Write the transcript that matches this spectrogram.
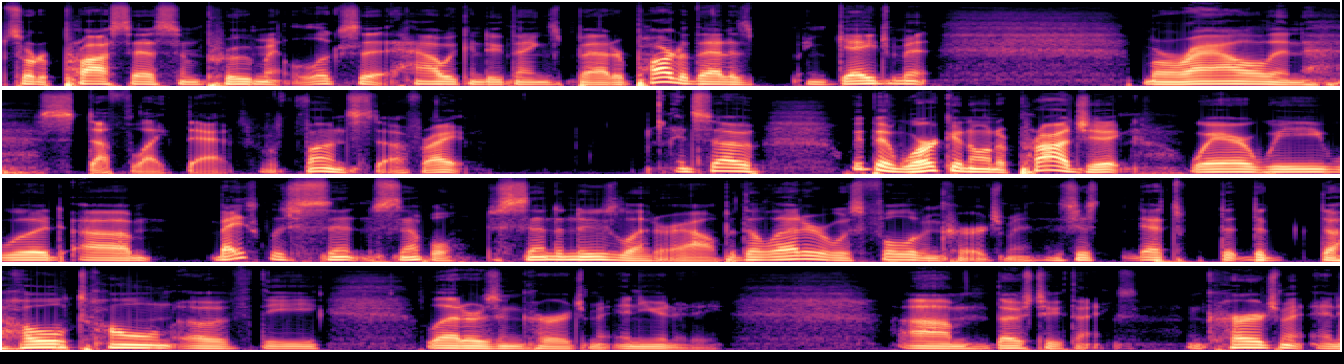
sort of process improvement, looks at how we can do things better. Part of that is engagement, morale, and stuff like that. Fun stuff, right? And so we've been working on a project where we would um, basically just send simple, just send a newsletter out. But the letter was full of encouragement. It's just that's the the, the whole tone of the letter is encouragement and unity. Um, those two things encouragement and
